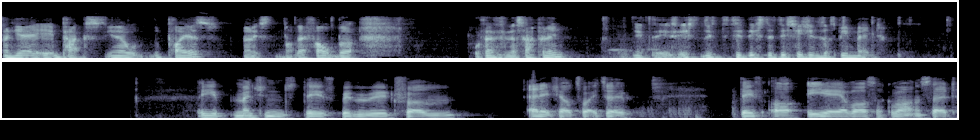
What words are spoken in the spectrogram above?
and yeah, it impacts you know the players, and it's not their fault, but with everything that's happening. It's, it's, the, it's the decisions that's been made. You mentioned they've been removed from NHL 22. They've EA have also come out and said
